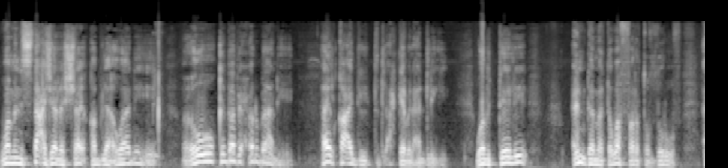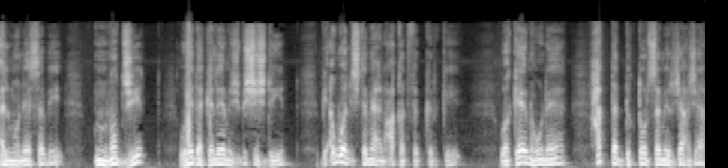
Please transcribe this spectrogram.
ومن استعجل الشيء قبل أوانه عوقب بحرمانه. هاي القاعدة الأحكام العدلية وبالتالي عندما توفرت الظروف المناسبة نضجت وهذا كلام مش جديد. بأول اجتماع انعقد في بكركي وكان هناك حتى الدكتور سمير جعجع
